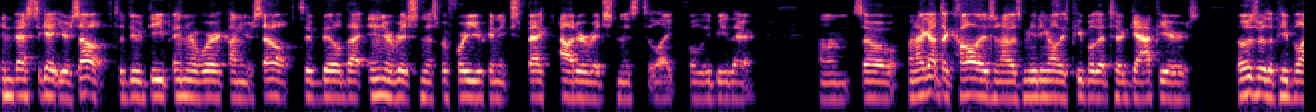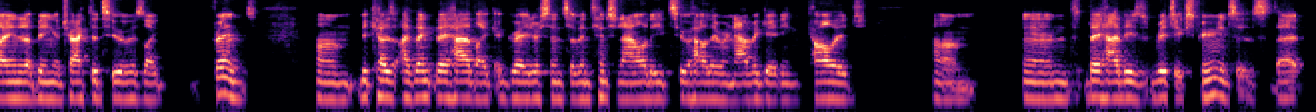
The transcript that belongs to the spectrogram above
investigate yourself, to do deep inner work on yourself, to build that inner richness before you can expect outer richness to like fully be there. Um, so when I got to college and I was meeting all these people that took gap years, those were the people I ended up being attracted to as like friends. Um, because I think they had like a greater sense of intentionality to how they were navigating college. Um, and they had these rich experiences that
